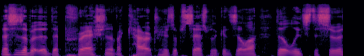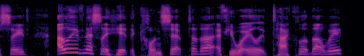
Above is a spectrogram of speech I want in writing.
this is about the depression of a character who's obsessed with Godzilla that leads to suicide. I don't even necessarily hate the concept of that if you want to like tackle it that way.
